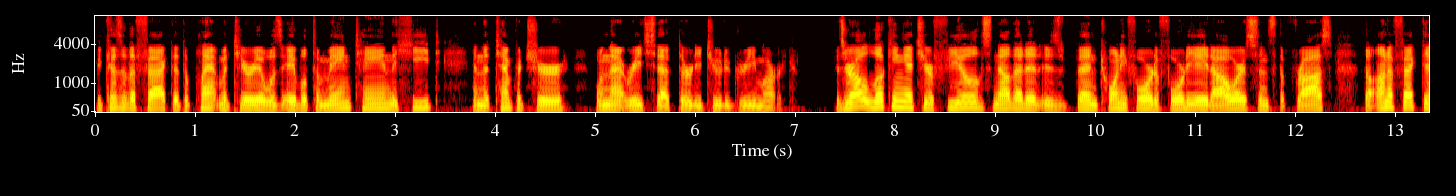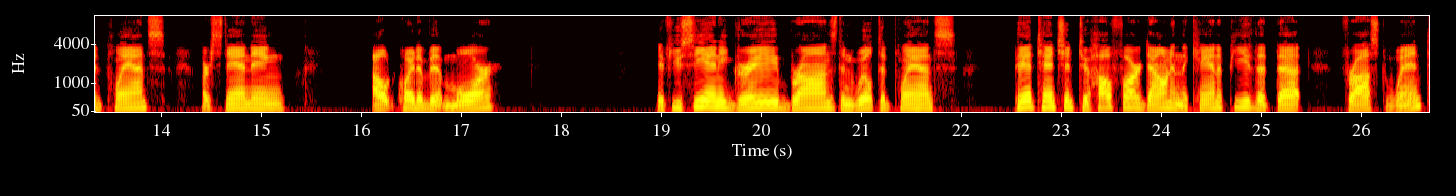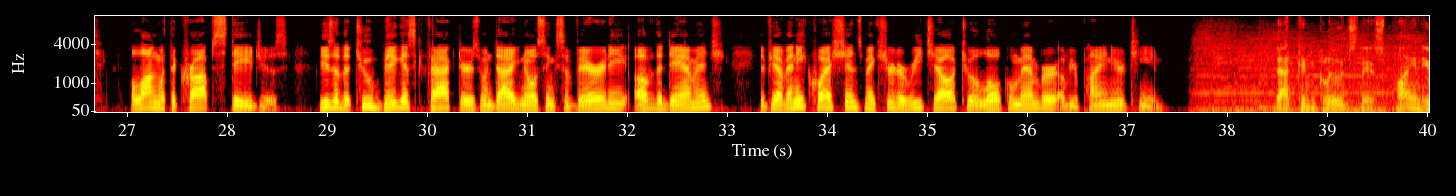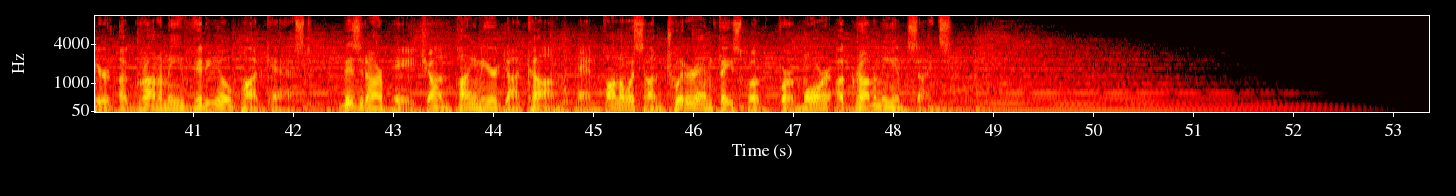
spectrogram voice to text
because of the fact that the plant material was able to maintain the heat and the temperature when that reached that 32 degree mark. As you're out looking at your fields, now that it has been 24 to 48 hours since the frost, the unaffected plants are standing out quite a bit more. If you see any gray, bronzed, and wilted plants, pay attention to how far down in the canopy that that frost went, along with the crop stages. These are the two biggest factors when diagnosing severity of the damage. If you have any questions, make sure to reach out to a local member of your Pioneer team. That concludes this Pioneer Agronomy video podcast. Visit our page on pioneer.com and follow us on Twitter and Facebook for more agronomy insights.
